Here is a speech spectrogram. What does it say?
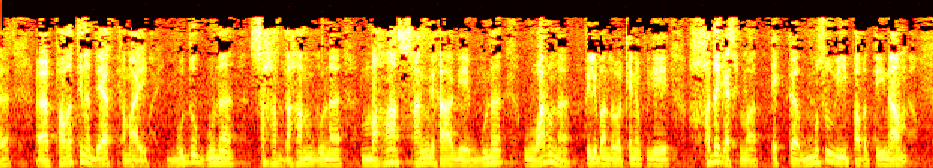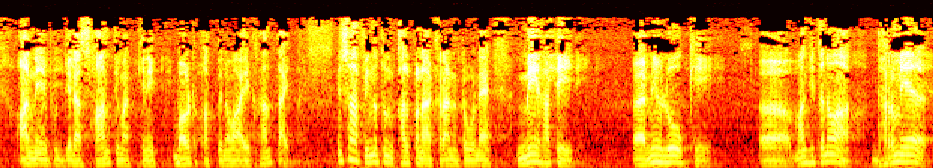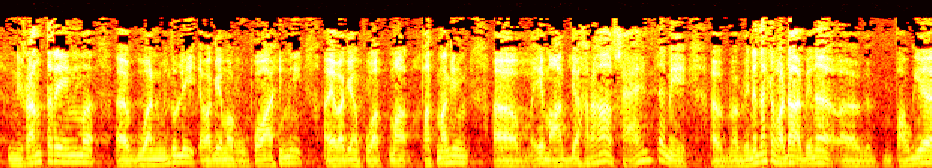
පවතින දෙයක් තමයි බුදු ගුණ සහ දහම් ගුණ මහා සංඝයාගේ ගුණ වරුණ පිළිබඳව කෙනෙකුගේ හදගැස්ම එක්ක මුසු වී පවතිනම් අනේ පුජ්‍යලා ශාන්තිමත් කෙනෙක් බවට පත් වෙනවා ඒකාන්තයි. නිසා පින්නතුන් කල්පනා කරන්නට ඕනේ මේ රටේ මේ ලෝකේ මම හිතනවා ධර්මය නිරන්තරයෙන්ම ගුවන් විදුලි එවැගේම රූපවාහිනී එවැගේම පුවත්පත් මගින් මේ මාධ්‍ය හරහා සෑහෙන්න මේ වෙනදට වඩා වෙන පෞගිය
